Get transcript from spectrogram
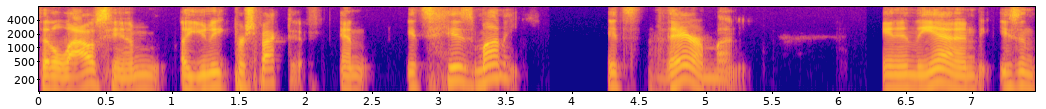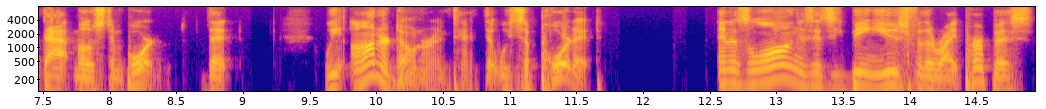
that allows him a unique perspective. And it's his money, it's their money. And in the end, isn't that most important that we honor donor intent, that we support it? And as long as it's being used for the right purpose,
